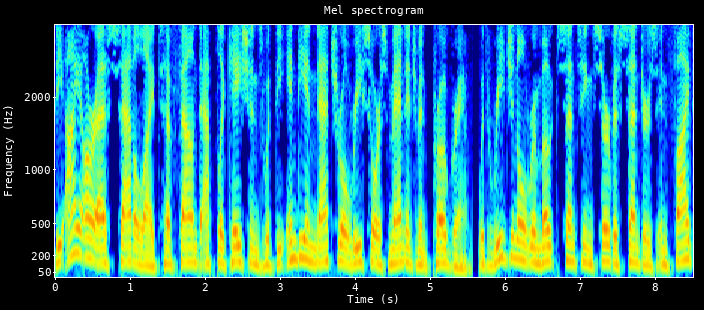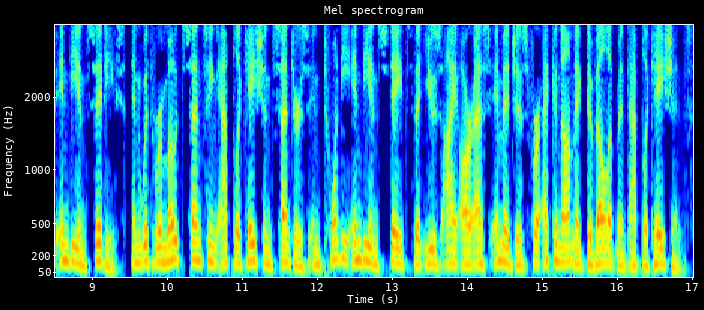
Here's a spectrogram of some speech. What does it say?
The IRS satellites have found applications with the Indian Natural Resource Management Program, with regional remote sensing service centers in five Indian cities, and with remote sensing application centers in 20 Indian states that use IRS images for economic development applications.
